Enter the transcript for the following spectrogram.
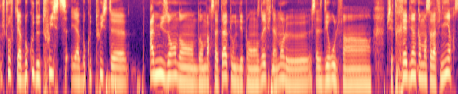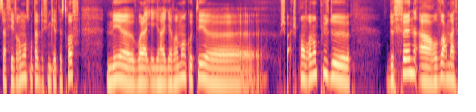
je trouve qu'il y a beaucoup de twists, il y a beaucoup de twists euh, amusants dans, Mars Attack ou Independence Day. Finalement, le, ça se déroule. Enfin, tu sais très bien comment ça va finir. Ça fait vraiment son taf de film catastrophe. Mais euh, voilà, il y, a- vraiment un côté, euh, je sais pas, je prends vraiment plus de de fun à revoir Mars,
